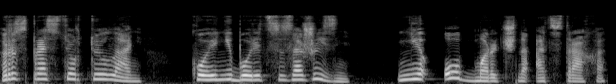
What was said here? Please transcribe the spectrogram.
распростертую лань, кое не борется за жизнь, не обморочно от страха,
